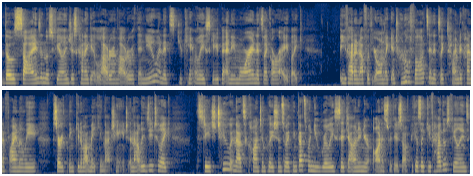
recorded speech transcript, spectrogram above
those signs and those feelings just kind of get louder and louder within you and it's you can't really escape it anymore and it's like all right like you've had enough with your own like internal thoughts and it's like time to kind of finally start thinking about making that change. And that leads you to like stage two and that's contemplation. So i think that's when you really sit down and you're honest with yourself because like you've had those feelings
